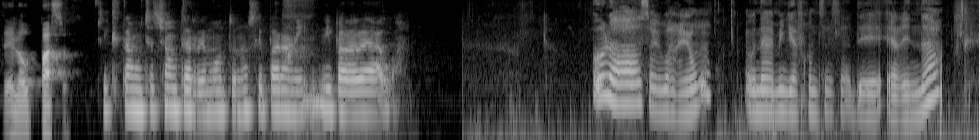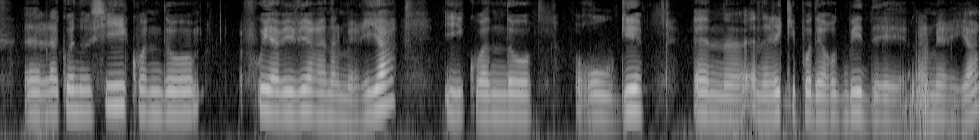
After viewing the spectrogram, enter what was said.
Te lo paso. Es que esta muchacha es un terremoto, no se para ni, ni para beber agua. Hola, soy Marion, una amiga francesa de Erlinda. Eh, la conocí cuando fui a vivir en Almería y cuando jugué en, eh, en el equipo de rugby de Almería.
